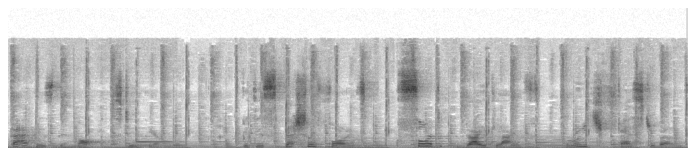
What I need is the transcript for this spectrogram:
that is the Northeast India, which is special for its exotic wildlife, rich festivals,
